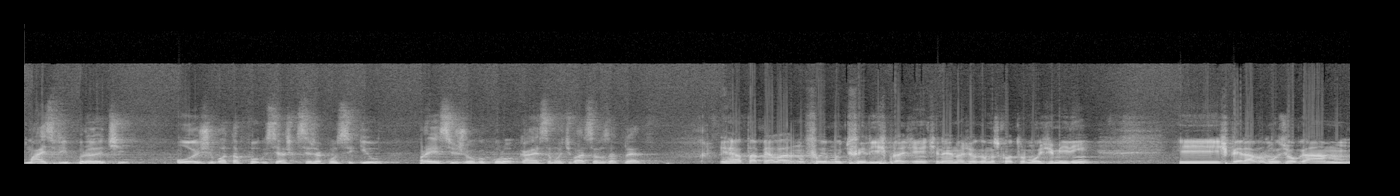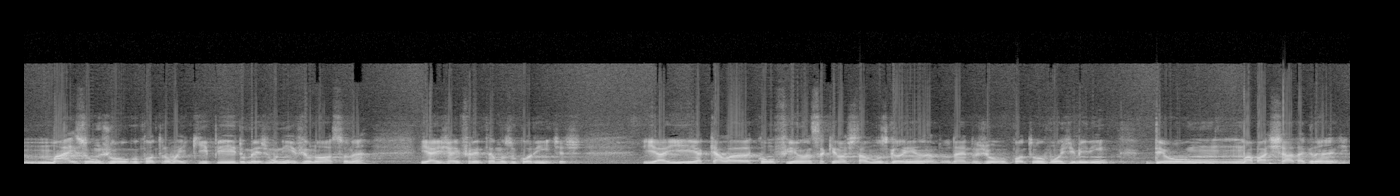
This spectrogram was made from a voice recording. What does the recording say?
mais vibrante. Hoje, o Botafogo, você acha que você já conseguiu, para esse jogo, colocar essa motivação nos atletas? É, a tabela não foi muito feliz para a gente, né? Nós jogamos contra o Mojimirim e esperávamos jogar mais um jogo contra uma equipe do mesmo nível nosso, né? E aí já enfrentamos o Corinthians. E aí aquela confiança que nós estávamos ganhando né, do jogo contra o Mojimirim deu um, uma baixada grande,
